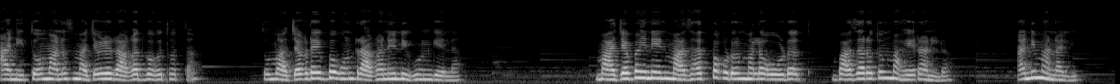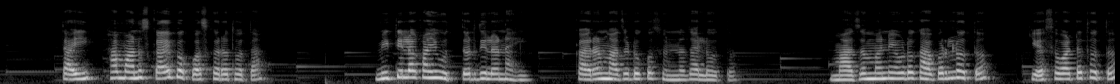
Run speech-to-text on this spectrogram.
आणि तो माणूस माझ्याकडे रागात बघत होता. तो माझ्याकडे बघून रागाने निघून गेला. माझ्या बहिणीने माझा हात पकडून मला ओढत बाजारातून बाहेर आणलं आणि म्हणाली ताई हा माणूस काय बकवास करत होता? मी तिला काही उत्तर दिलं नाही कारण माझं डोकं सुन्न झालं होतं. माझं मन एवढं घाबरलं होतं की असं वाटत होतं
